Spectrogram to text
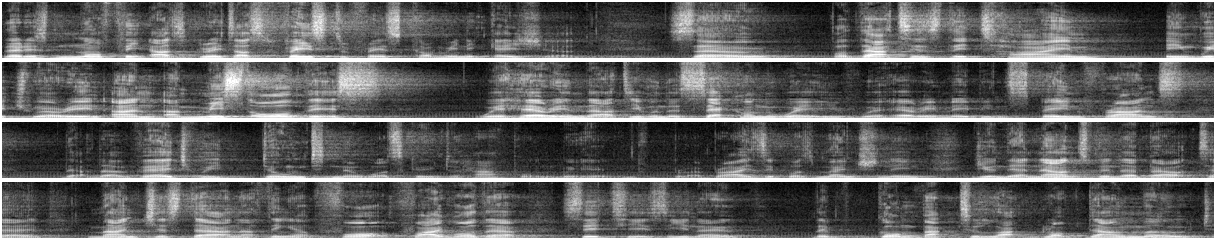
there is nothing as great as face to face communication. So, but that is the time in which we're in. And amidst all this, we're hearing that even the second wave, we're hearing maybe in Spain, France, that, that verge, we don't know what's going to happen. We, Isaac was mentioning during the announcement about uh, Manchester and I think at four, five other cities, you know, they've gone back to lockdown mode.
